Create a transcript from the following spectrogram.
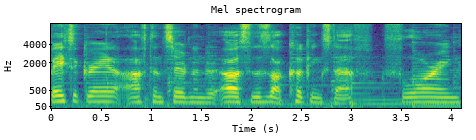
Basic grain often served under. Oh, so this is all cooking stuff. Flooring.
